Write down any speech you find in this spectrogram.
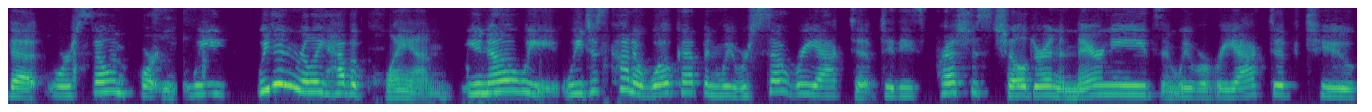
that were so important. We we didn't really have a plan. You know, we we just kind of woke up and we were so reactive to these precious children and their needs and we were reactive to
